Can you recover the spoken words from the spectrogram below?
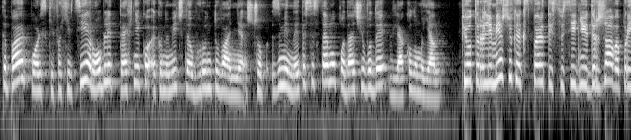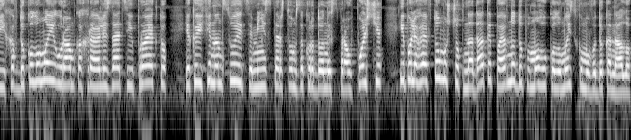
Тепер польські фахівці роблять техніко-економічне обґрунтування, щоб змінити систему подачі води для коломиян. Пьотр Лімєшик, експерт із сусідньої держави, приїхав до Коломиї у рамках реалізації проекту, який фінансується Міністерством закордонних справ Польщі і полягає в тому, щоб надати певну допомогу Коломийському водоканалу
